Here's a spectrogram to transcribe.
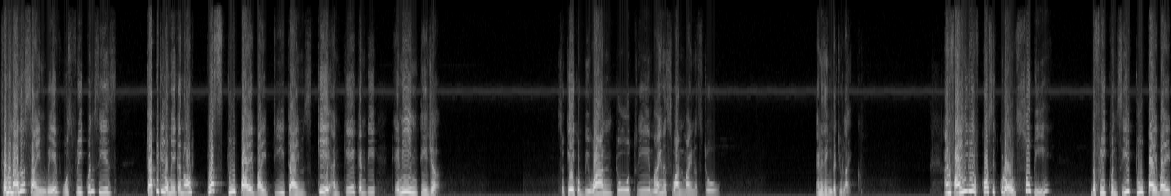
from another sine wave whose frequency is capital omega naught plus 2 pi by t times k and k can be any integer. So, k could be 1, 2, 3, minus 1, minus 2, anything that you like. And finally, of course, it could also be the frequency 2 pi by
